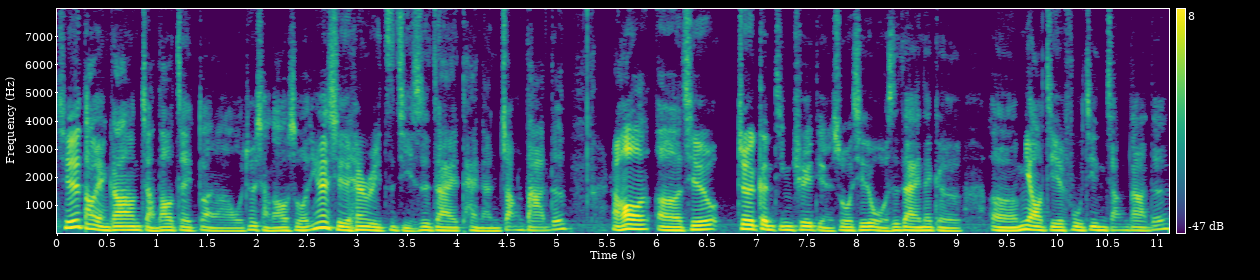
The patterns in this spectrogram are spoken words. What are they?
其实导演刚刚讲到这一段啊，我就想到说，因为其实 Henry 自己是在台南长大的。然后呃，其实就是更精确一点说，其实我是在那个呃庙街附近长大的，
